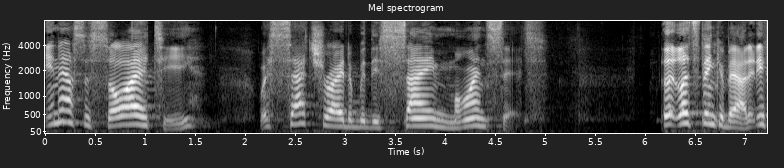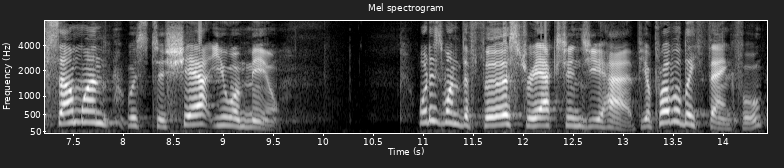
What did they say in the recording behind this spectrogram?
in our society, we're saturated with this same mindset. Let's think about it. If someone was to shout you a meal, what is one of the first reactions you have? You're probably thankful,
